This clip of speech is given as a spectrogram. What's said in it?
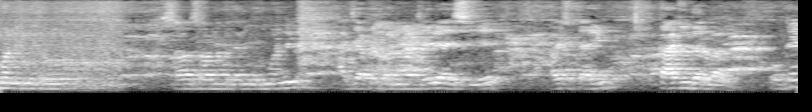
મોર્નિંગ, મિત્રો. સવાર સવારના બધાને ગુડ મોર્નિંગ. આજે આપણે બનાવવા જઈ રહ્યા છીએ ફર્સ્ટ ટાઈમ કાજુ દરબાર. ઓકે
